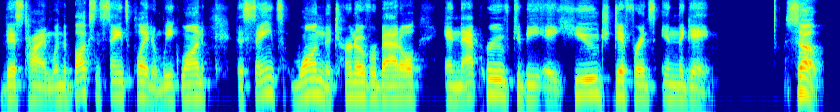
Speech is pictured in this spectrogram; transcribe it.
this time. When the Bucs and Saints played in week 1, the Saints won the turnover battle and that proved to be a huge difference in the game. So,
